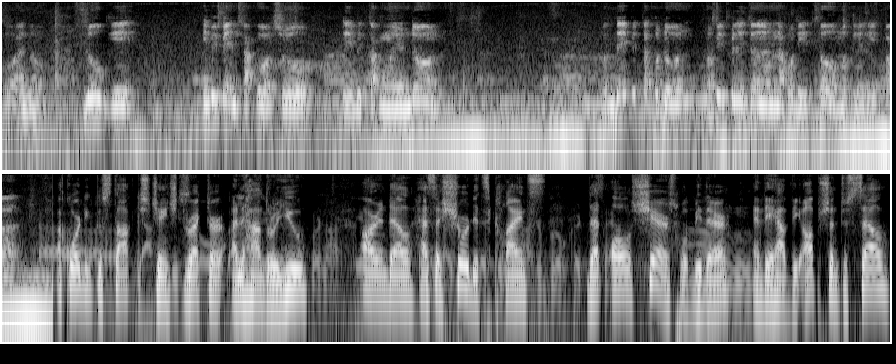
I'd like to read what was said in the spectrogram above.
o ano, lugi, ibibenta ko. So, debit ako ngayon doon. Pag debit ako doon, mapipilitan naman ako dito, maglilipat. According to Stock Exchange Director Alejandro Yu, R&L has assured its clients that all shares will be there and they have the option to sell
